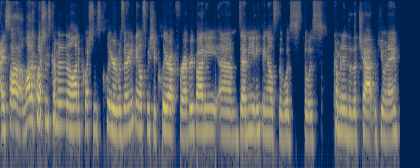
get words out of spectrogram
I saw a lot of questions come in, a lot of questions cleared. Was there anything else we should clear up for everybody? Um, Debbie, anything else that was, that was coming into the chat and Q&A?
